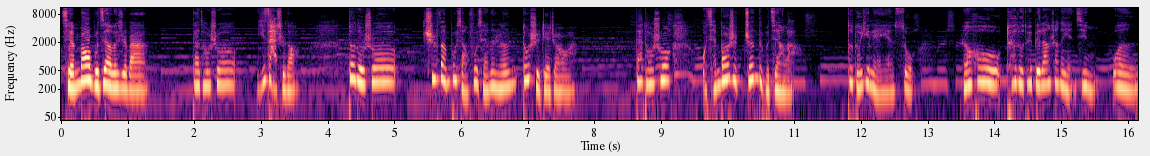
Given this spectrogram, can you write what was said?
钱包不见了是吧？”大头说：“你咋知道？”豆豆说：“吃饭不想付钱的人都使这招啊。”大头说：“我钱包是真的不见了。”豆豆一脸严肃，然后推了推鼻梁上的眼镜，问。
